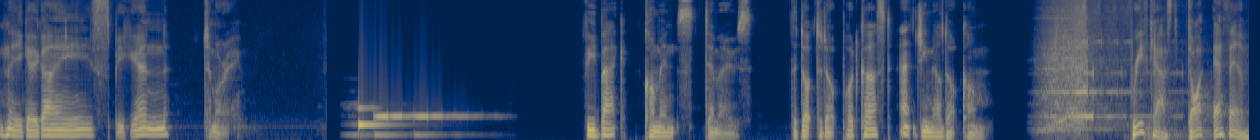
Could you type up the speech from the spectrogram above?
There you go, guys. Speak again tomorrow. Feedback, comments, demos. The dot to dot podcast at gmail.com. briefcast.fm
